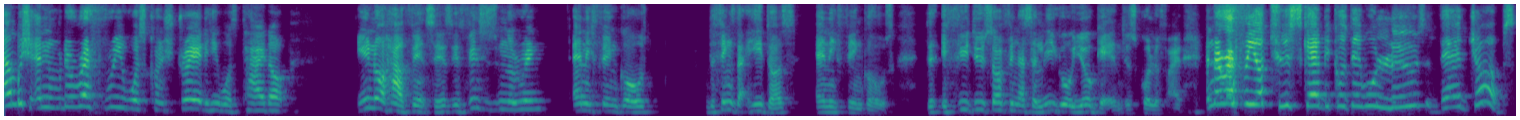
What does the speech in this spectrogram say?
ambushed, and the referee was constrained. He was tied up. You know how Vince is. If Vince is in the ring, anything goes. The things that he does, anything goes. If you do something that's illegal, you're getting disqualified. And the referee are too scared because they will lose their jobs.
